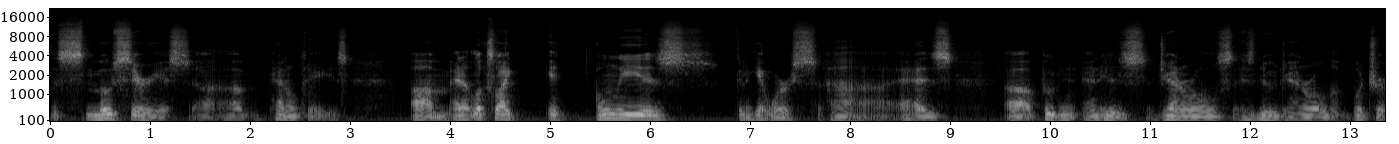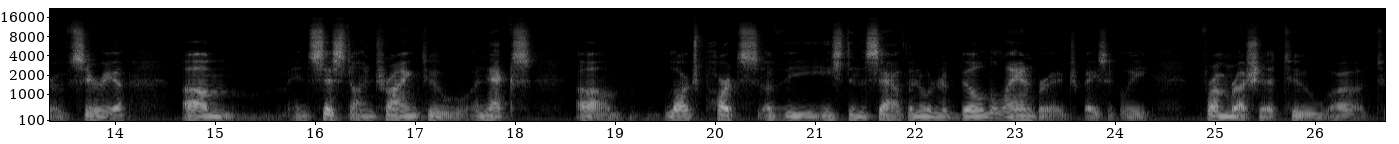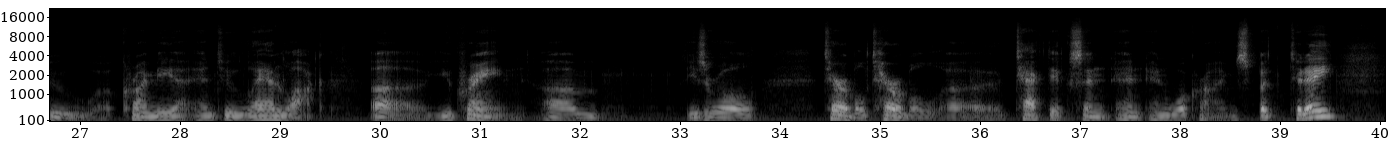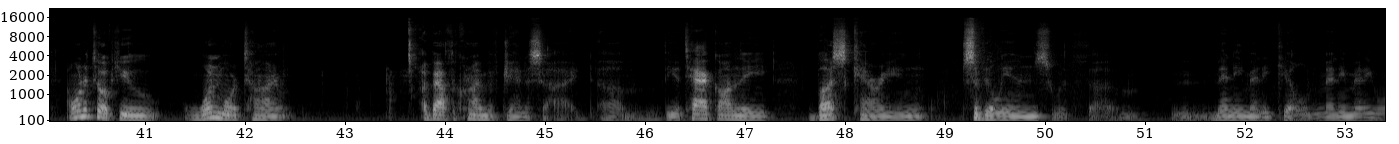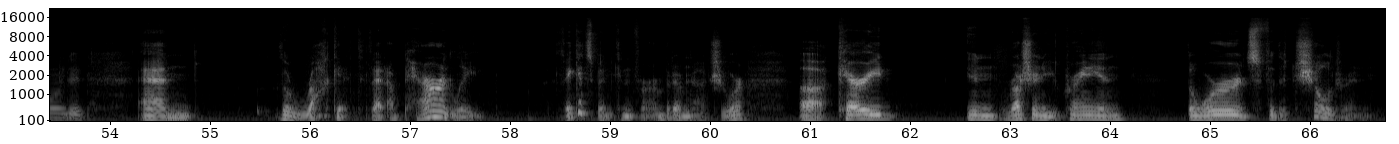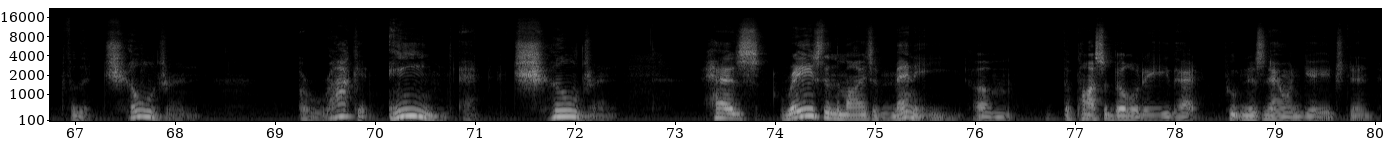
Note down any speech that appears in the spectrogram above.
the most serious penalties. Um, and it looks like it only is going to get worse as uh, Putin and his generals, his new general, the butcher of Syria, um, insist on trying to annex um, large parts of the east and the south in order to build a land bridge, basically, from Russia to uh, to uh, Crimea and to landlock uh, Ukraine. Um, these are all terrible, terrible uh, tactics and, and, and war crimes. But today, I want to talk to you one more time about the crime of genocide, um, the attack on the bus carrying civilians with um, many, many killed, many, many wounded, and the rocket that apparently, I think it's been confirmed, but I'm not sure, uh, carried in Russian and Ukrainian the words for the children, for the children, a rocket aimed at children has raised in the minds of many um, the possibility that Putin is now engaged in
